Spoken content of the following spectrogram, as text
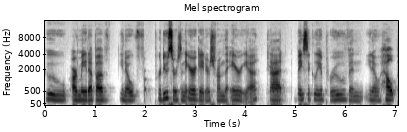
who are made up of you know f- producers and irrigators from the area that basically approve and you know help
